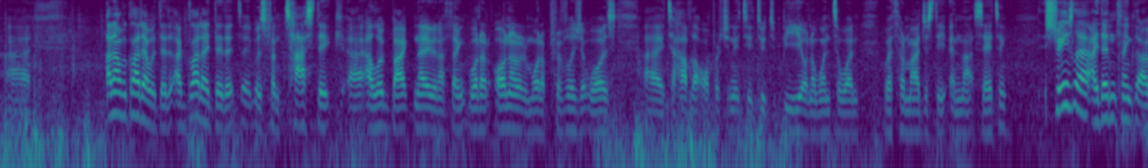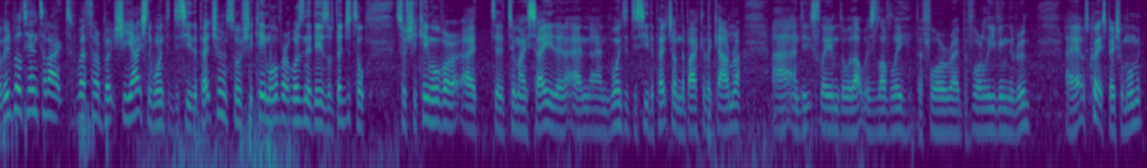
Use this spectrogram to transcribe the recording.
And I'm glad I did it. I'm glad I did it. It was fantastic. Uh, I look back now and I think what an honour and what a privilege it was uh, to have that opportunity to, to be on a one-to-one with Her Majesty in that setting. Strangely, I didn't think that I would be able to interact with her, but she actually wanted to see the picture, and so she came over. It wasn't the days of digital, so she came over uh, to, to, my side and, and, and, wanted to see the picture on the back of the camera, uh, and exclaimed, "Oh, that was lovely!" before uh, before leaving the room. Uh, it was quite a special moment.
